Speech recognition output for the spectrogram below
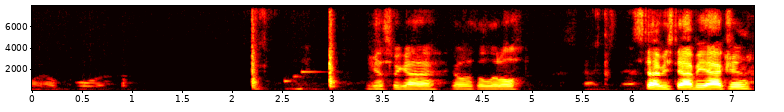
Oh I guess we gotta go with a little stabby stabby action.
